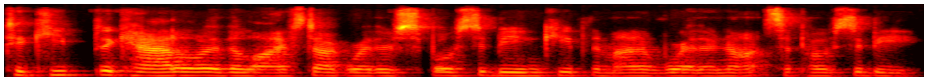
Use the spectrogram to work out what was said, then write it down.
to keep the cattle or the livestock where they're supposed to be and keep them out of where they're not supposed to be.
